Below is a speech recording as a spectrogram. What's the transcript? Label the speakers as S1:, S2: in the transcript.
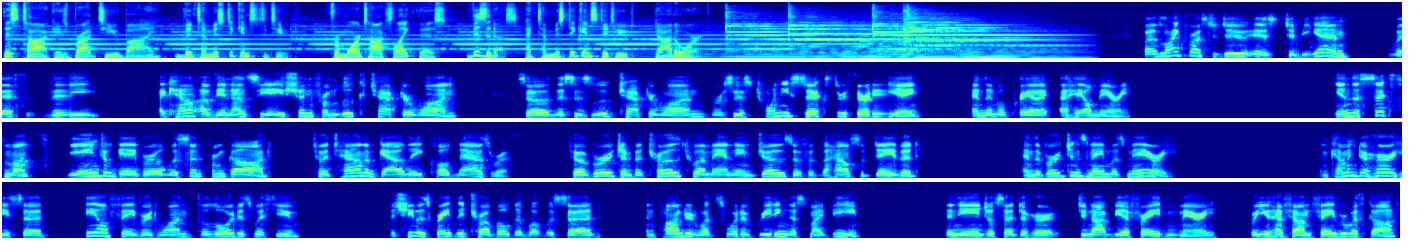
S1: This talk is brought to you by the Thomistic Institute. For more talks like this, visit us at ThomisticInstitute.org.
S2: What I'd like for us to do is to begin with the account of the Annunciation from Luke chapter 1. So this is Luke chapter 1, verses 26 through 38, and then we'll pray a Hail Mary. In the sixth month, the angel Gabriel was sent from God to a town of Galilee called Nazareth, to a virgin betrothed to a man named Joseph of the house of David. And the virgin's name was Mary. And coming to her, he said, Hail, favored one, the Lord is with you. But she was greatly troubled at what was said, and pondered what sort of greeting this might be. Then the angel said to her, Do not be afraid, Mary, for you have found favor with God.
